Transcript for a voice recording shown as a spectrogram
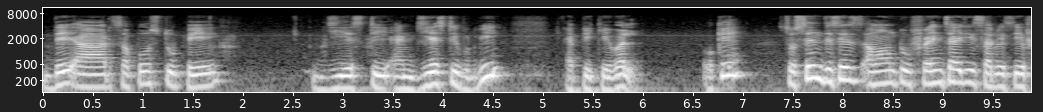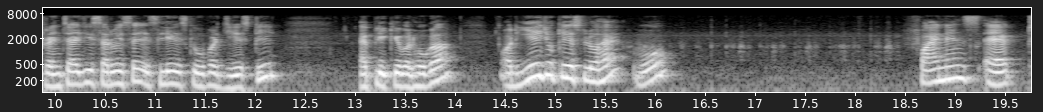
they are suppose to pay GST and GST would be applicable okay so since this is amount to franchisee service ये फ्रेंचाइजी सर्विस है, इसलिए इसके ऊपर जीएसटी एप्लीकेबल होगा। और ये जो केस लॉ है, वो फाइनेंस एक्ट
